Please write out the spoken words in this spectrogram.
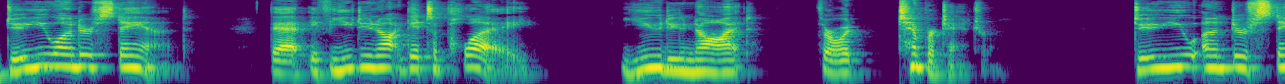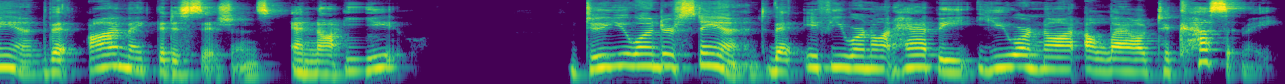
Do you understand that if you do not get to play, you do not throw a temper tantrum? Do you understand that I make the decisions and not you? Do you understand that if you are not happy, you are not allowed to cuss at me?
